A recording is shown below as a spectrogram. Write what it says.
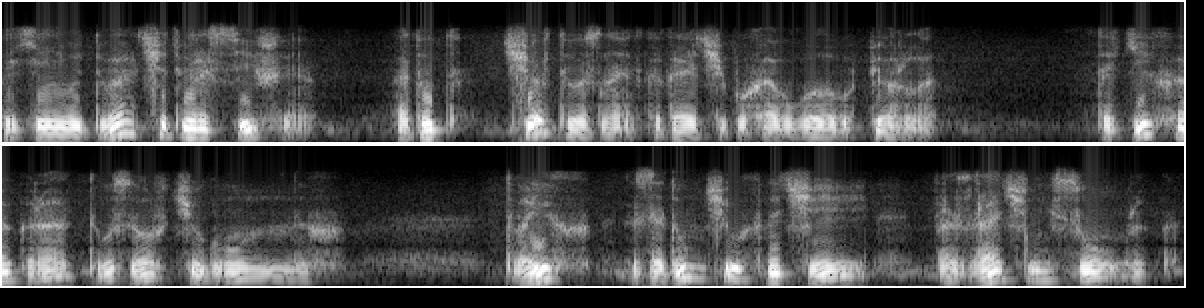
какие-нибудь два четверостишия. А тут черт его знает, какая чепуха в голову перла. Таких оград узор чугунных, Твоих задумчивых ночей Прозрачный сумрак,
